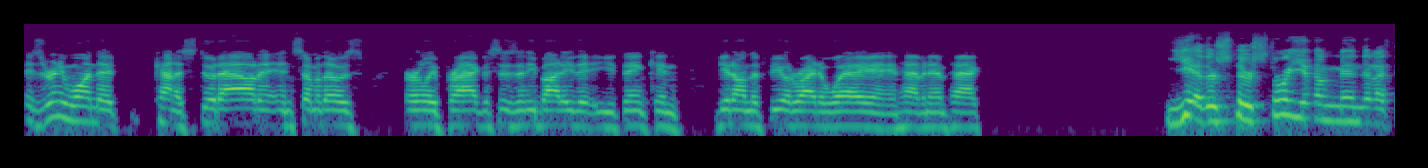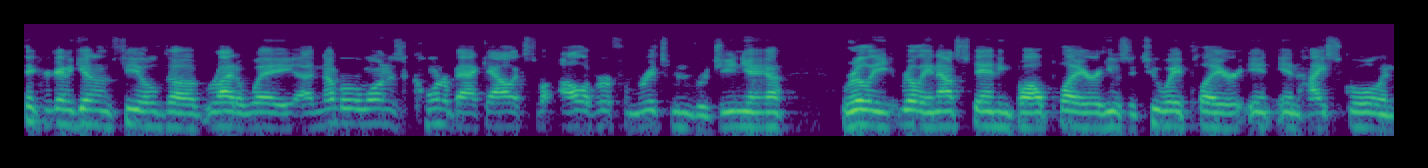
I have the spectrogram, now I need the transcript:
is there anyone that kind of stood out in some of those early practices? Anybody that you think can get on the field right away and have an impact? Yeah, there's there's three young men that I think are going to get on the field uh, right away. Uh, number one is cornerback Alex Oliver from Richmond, Virginia. Really, really an outstanding ball player. He was a two-way player in, in high school, and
